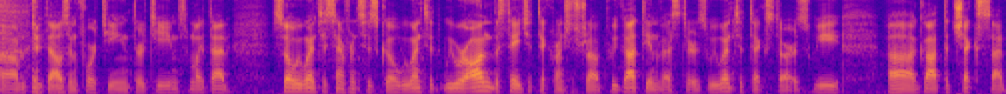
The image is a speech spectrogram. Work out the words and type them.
um, 2014, 13, something like that. So we went to San Francisco. We went to we were on the stage at TechCrunch Disrupt. We got the investors. We went to TechStars. We uh, got the checks set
